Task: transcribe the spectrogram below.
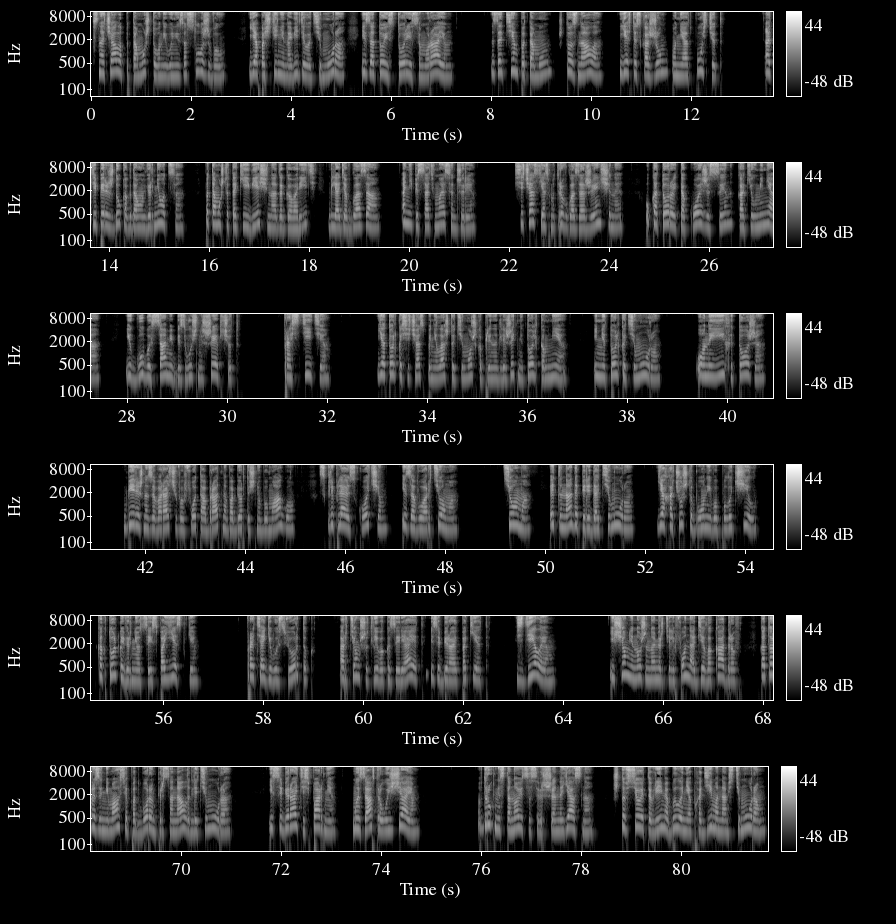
Сначала потому, что он его не заслуживал. Я почти ненавидела Тимура из-за той истории с самураем. Затем потому, что знала, если скажу, он не отпустит – а теперь жду, когда он вернется, потому что такие вещи надо говорить, глядя в глаза, а не писать в мессенджере. Сейчас я смотрю в глаза женщины, у которой такой же сын, как и у меня, и губы сами беззвучно шепчут «Простите». Я только сейчас поняла, что Тимошка принадлежит не только мне, и не только Тимуру. Он и их, и тоже. Бережно заворачиваю фото обратно в оберточную бумагу, скрепляю скотчем и зову Артема. «Тёма, это надо передать Тимуру. Я хочу, чтобы он его получил, как только вернется из поездки». Протягиваю сверток. Артем шутливо козыряет и забирает пакет. «Сделаем!» Еще мне нужен номер телефона отдела кадров, который занимался подбором персонала для Тимура. И собирайтесь, парни, мы завтра уезжаем. Вдруг мне становится совершенно ясно, что все это время было необходимо нам с Тимуром.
